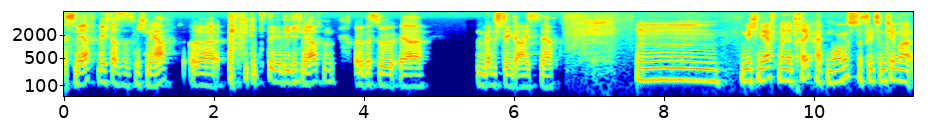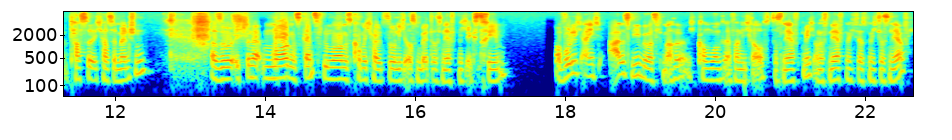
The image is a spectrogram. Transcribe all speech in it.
es nervt mich, dass es mich nervt? Oder gibt es Dinge, die dich nerven? Oder bist du eher ein Mensch, den gar nichts nervt? Mmh, mich nervt meine Trägheit morgens. So viel zum Thema Tasse, ich hasse Menschen. Also ich bin halt morgens, ganz früh morgens komme ich halt so nicht aus dem Bett, das nervt mich extrem. Obwohl ich eigentlich alles liebe, was ich mache. Ich komme morgens einfach nicht raus. Das nervt mich und es nervt mich, dass mich das nervt.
